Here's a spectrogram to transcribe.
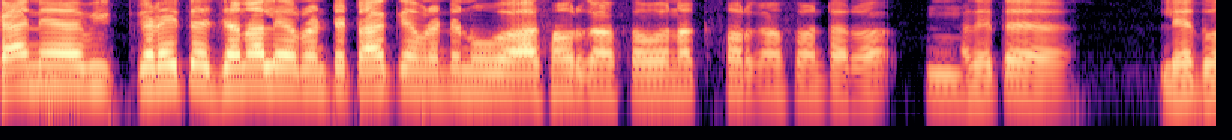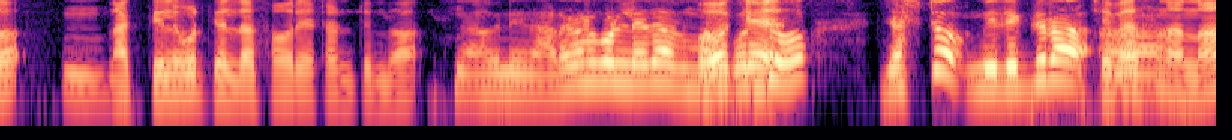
కానీ అవి ఇక్కడైతే జనాలు ఎవరంటే టాక్ ఏమంటే నువ్వు ఆ సౌరు కాస్తావు నాకు సౌరు కాస్తావు అంటారు. అదైతే లేదు. నాకు తెలియదు కూడా తెలియదు ఆ సౌరు ఎట్లా ఉంటుందో. నేను అడగను కూడా లేదు జస్ట్ మీ దగ్గర ఆ, చెప్పేస్తున్నాను.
